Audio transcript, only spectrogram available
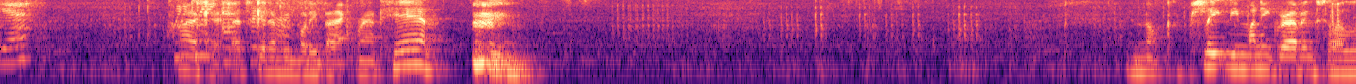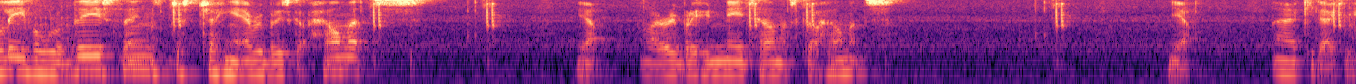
Yes? Quickly okay, let's get everybody back around here. Not completely money grabbing, so I'll leave all of these things. Just checking everybody's got helmets. Yep. Well, everybody who needs helmets got helmets. Yep. Okie dokie.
